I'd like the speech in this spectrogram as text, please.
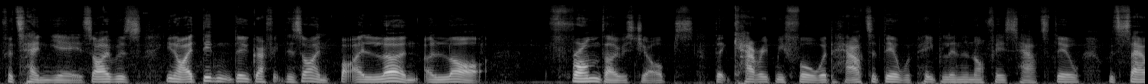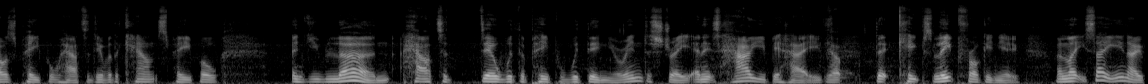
for ten years. I was, you know, I didn't do graphic design, but I learned a lot from those jobs that carried me forward how to deal with people in an office, how to deal with salespeople, how to deal with accounts people. And you learn how to deal with the people within your industry. And it's how you behave Yep. that keeps leapfrogging you. And like you say, you know,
